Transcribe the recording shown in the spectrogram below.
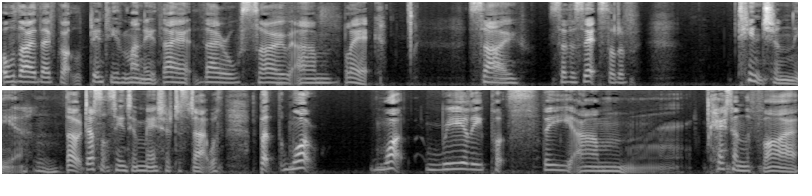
although they've got plenty of money, they they're also um, black. So so there's that sort of tension there, though it doesn't seem to matter to start with. But what what really puts the um, cat in the fire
